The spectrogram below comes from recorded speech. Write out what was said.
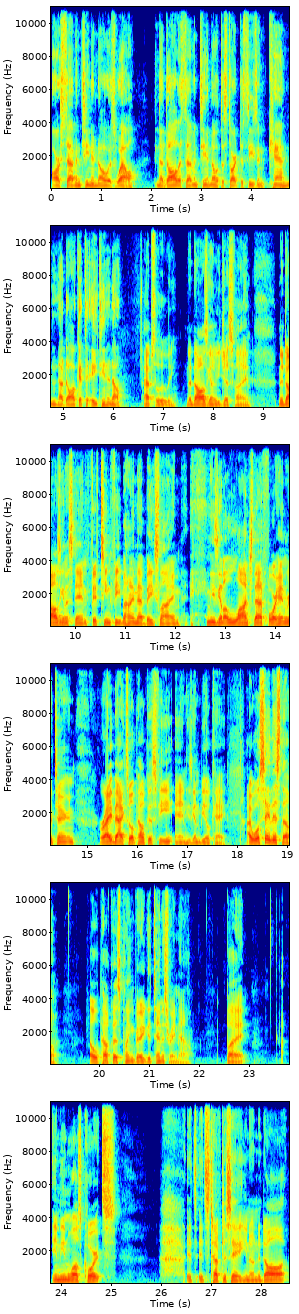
are 17 and 0 as well. Nadal is 17 and 0 to start the season. Can Nadal get to 18 and oh? 0? Absolutely. Nadal is going to be just fine. Nadal is going to stand 15 feet behind that baseline, and he's going to launch that forehand return right back to Opelka's feet, and he's going to be okay. I will say this, though. Opelka is playing very good tennis right now, but Indian Wells courts, it's it's tough to say. You know, Nadal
